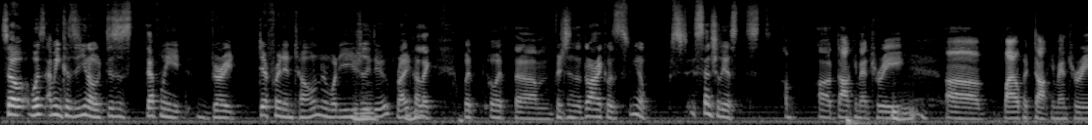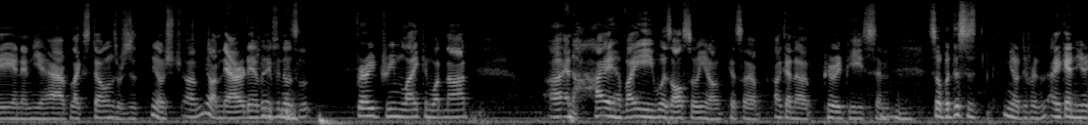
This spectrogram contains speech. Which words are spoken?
So, was I mean, because you know, this is definitely very different in tone than what you usually Mhm. do, right? Mhm. like with with um, Visions in the Dark was, you know, s- essentially a documentary. Mhm. uh, biopic documentary, and then you have like Stones, which is you know sh- um, you know narrative, even though it's very dreamlike and whatnot. Uh, and Hi Hawaii was also you know because uh, again a period piece, and Mm-hmm. so but this is you know different. Again, you're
